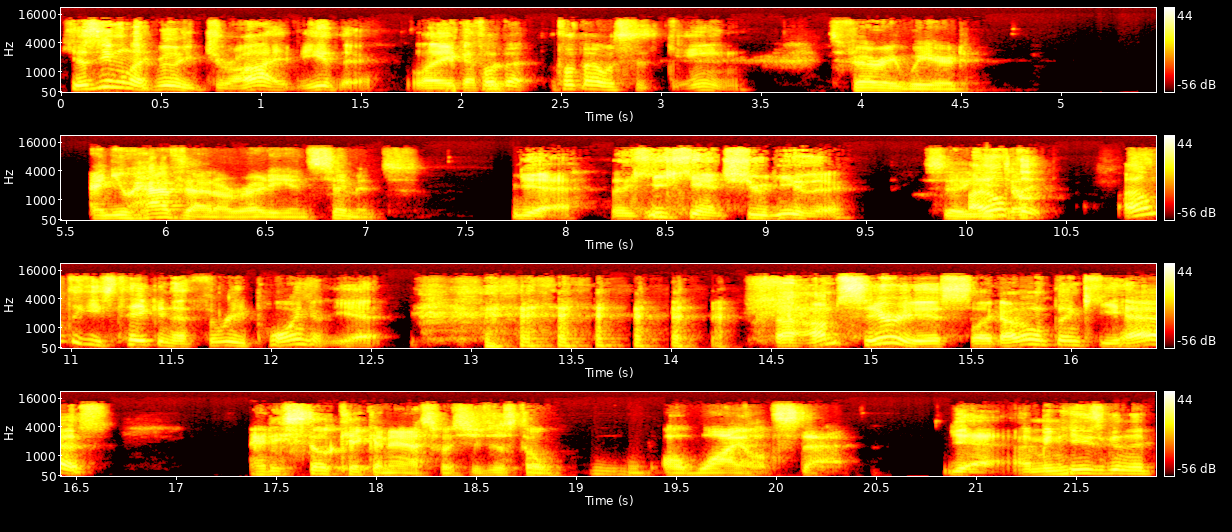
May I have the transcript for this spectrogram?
He doesn't even like really drive either. Like I thought that I thought that was his game. it's very weird. And you have that already in Simmons. Yeah, like he can't shoot either. So you I don't, don't. think I don't think he's taken a three pointer yet. I'm serious. Like I don't think he has. And he's still kicking ass, which is just a a wild stat. Yeah, I mean he's gonna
